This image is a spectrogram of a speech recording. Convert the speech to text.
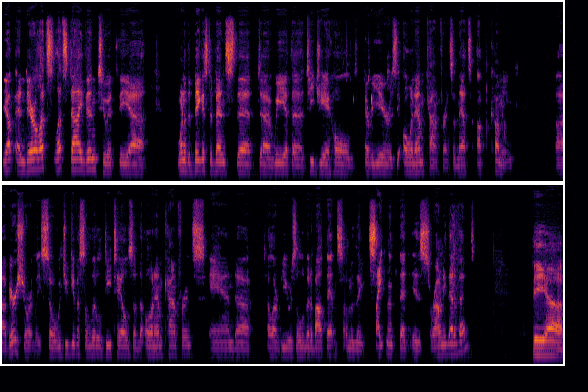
Yep. And Darrell, let's, let's dive into it. The, uh, one of the biggest events that uh, we at the TGA hold every year is the O&M conference, and that's upcoming uh, very shortly. So would you give us a little details of the O&M conference and uh, tell our viewers a little bit about that and some of the excitement that is surrounding that event? The uh,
